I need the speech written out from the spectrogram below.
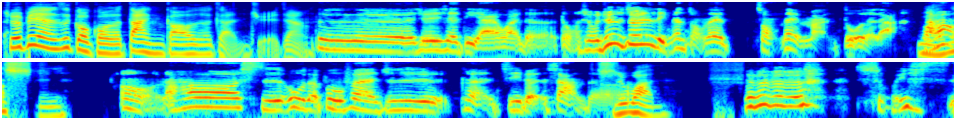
就变成是狗狗的蛋糕的感觉，这样。对对对对，就一些 DIY 的东西，我觉得就是里面种类种类蛮多的啦，玩食。嗯，然后食物的部分就是可能基本上的食玩，不不不不，什么意思？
